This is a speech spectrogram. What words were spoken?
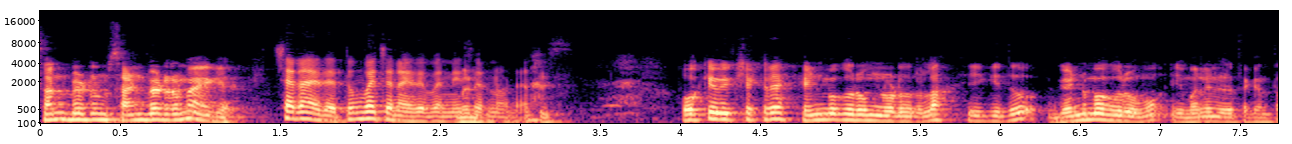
ಸನ್ ಬೆಡ್ರೂಮ್ ಸಣ್ಣ ಬೆಡ್ರೂಮ್ ಹೇಗೆ? ಚೆನ್ನಾಗಿದೆ ತುಂಬಾ ಚೆನ್ನಾಗಿದೆ. ಬನ್ನಿ ಸರ್ ನೋಡೋಣ. ಓಕೆ ವೀಕ್ಷಕರೇ ಹೆಣ್ಮಗು ರೂಮ್ ನೋಡಿದ್ರಲ್ಲ? ಈಗಿದು ಗಂಡು ಮಗು ರೂಮು ಈ ಮನೇಲಿ ಇರ್ತಕ್ಕಂಥ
